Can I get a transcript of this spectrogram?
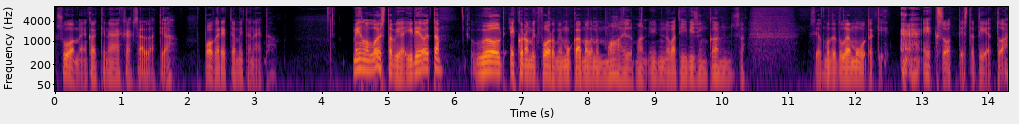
Suomeen, kaikki nämä XXL ja poverit ja mitä näitä on. Meillä on loistavia ideoita. World Economic Forumin mukaan me olemme maailman innovatiivisin kansa. Sieltä muuten tulee muutakin eksoottista tietoa.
